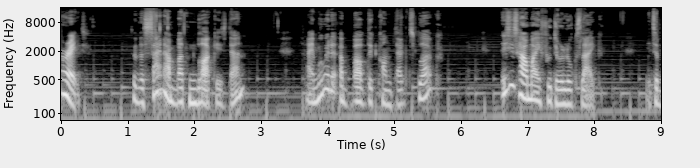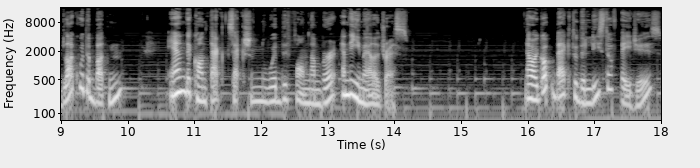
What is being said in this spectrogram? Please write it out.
Alright, so the sign up button block is done. I move it above the contacts block. This is how my footer looks like. It's a block with a button and the contact section with the phone number and the email address. Now I go back to the list of pages.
